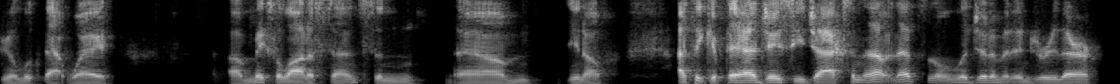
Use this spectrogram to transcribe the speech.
you're gonna look that way uh, makes a lot of sense. And um, you know, I think if they had J.C. Jackson, that, that's a legitimate injury there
